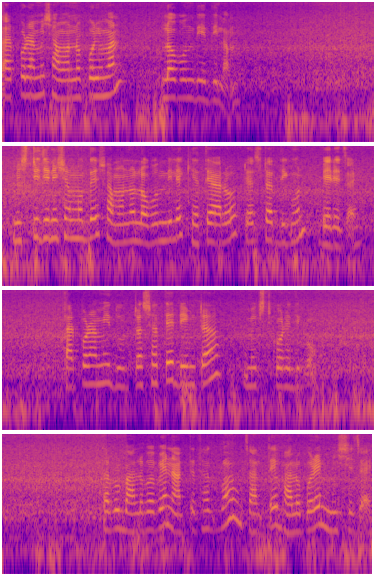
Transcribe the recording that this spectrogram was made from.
তারপর আমি সামান্য পরিমাণ লবণ দিয়ে দিলাম। মিষ্টি জিনিসের মধ্যে সামান্য লবণ দিলে খেতে আরও টেস্টটা দ্বিগুণ বেড়ে যায়। তারপর আমি দুধটার সাথে ডিমটা মিক্সড করে দিব। তারপর ভালোভাবে নাড়তে থাকব যাতে ভালো করে মিশে যায়।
